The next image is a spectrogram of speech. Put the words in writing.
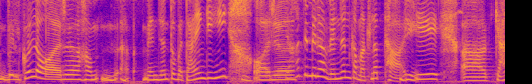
बिल्कुल और हम व्यंजन तो बताएँगे ही और यहाँ पे मेरा व्यंजन का मतलब था। कि क्या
